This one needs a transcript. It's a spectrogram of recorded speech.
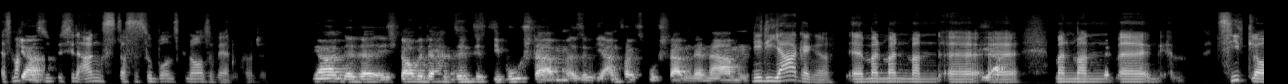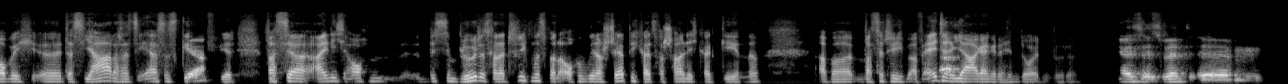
das macht ja. mir so ein bisschen Angst, dass es so bei uns genauso werden könnte. Ja, da, da, ich glaube, da sind es die Buchstaben, also die Anfangsbuchstaben der Namen. Nee, die Jahrgänge. Äh, man, man, man, äh, ja. äh, man, man äh, zieht, glaube ich, äh, das Jahr, das als erstes geimpft ja. wird. Was ja eigentlich auch ein bisschen blöd ist, weil natürlich muss man auch irgendwie nach Sterblichkeitswahrscheinlichkeit gehen. Ne? Aber was natürlich auf ältere ja. Jahrgänge dahin deuten würde. Ja, es, es wird, ähm,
